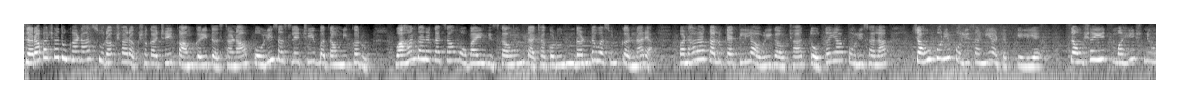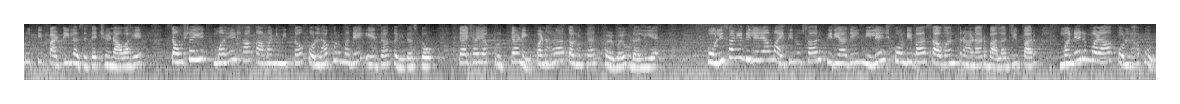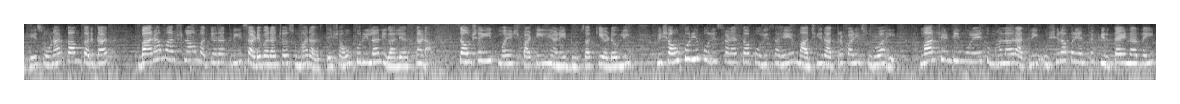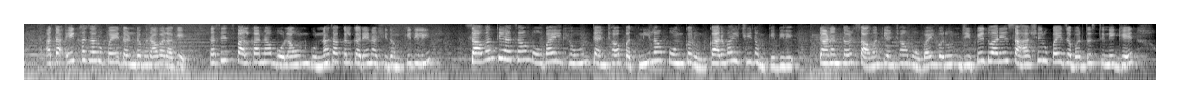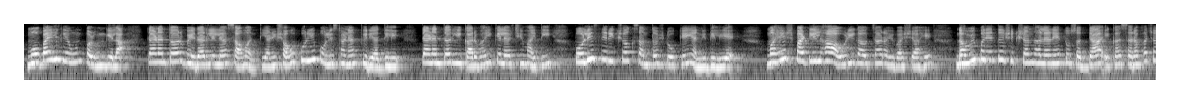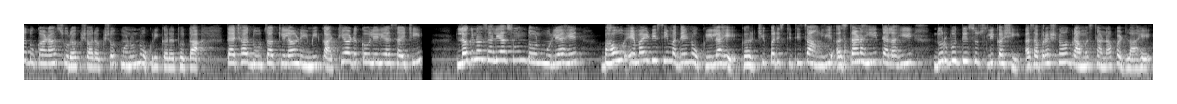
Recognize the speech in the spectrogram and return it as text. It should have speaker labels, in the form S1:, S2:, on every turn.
S1: सराफाच्या सुरक्षा रक्षकाचे काम करीत असताना पोलीस असल्याची बतावणी करून वाहनधारकाचा मोबाईल हिसकावून त्याच्याकडून दंड वसूल करणाऱ्या पन्हाळा तालुक्यातील आवळी गावच्या तोतया पोलिसाला शाहूपुरी पोलिसांनी अटक केली आहे. संशयित महेश निवृत्ती पाटील असे त्याचे नाव आहे. संशयित महेश हा कामानिमित्त कोल्हापूरमध्ये ये जा करीत असतो. त्याच्या या कृत्याने पन्हाळा तालुक्यात खळबळ उडाली आहे. पोलिसांनी दिलेल्या माहितीनुसार फिर्यादी निलेश कोंडिबा सावंत राहणार बालाजी पार्क मनेरमळा कोल्हापूर हे सोनार काम करतात. बारा मार्चला मध्यरात्री साडेबाराच्या सुमारास ते शाहूपुरीला निघाले असताना संशयित महेश पाटील याने दुचाकी अडवली. मी शाहूपुरी पोलीस ठाण्याचा पोलीस आहे माझी रात्रपाळी सुरू आहे. मार्च एंडिंगमुळे तुम्हाला रात्री उशिरापर्यंत फिरता येणार नाही. आता एक हजार रुपये दंड भरावा लागेल. तसेच पालकांना बोलावून गुन्हा दाखल करेन अशी धमकी दिली. सावंत याचा मोबाईल घेऊन त्यांच्या पत्नीला फोन करून कारवाईची धमकी दिली. त्यानंतर सावंत यांच्या मोबाईलवरून जीपेद्वारे सहाशे रुपये जबरदस्तीने घेत मोबाईल घेऊन पळून गेला. त्यानंतर भेदारलेल्या सावंत यांनी शाहूपुरी पोलीस ठाण्यात फिर्याद दिली. त्यानंतर ही कारवाई केल्याची माहिती पोलीस निरीक्षक संतोष डोके यांनी दिली आहे महेश पाटील हा आवळी गावचा रहिवासी आहे. दहावीपर्यंत शिक्षण झाल्याने तो सध्या एका सराफाच्या दुकानात सुरक्षा रक्षक म्हणून नोकरी करत होता. त्याच्या दुचाकीला नेहमी काठी अडकवलेली असायची. लग्न झाले असून दोन मुले आहेत. भाऊ एम आय डी सीमध्ये नोकरीला आहे. घरची परिस्थिती चांगली असतानाही त्याला ही दुर्बुद्धी सुचली कशी? असा प्रश्न ग्रामस्थांना पडला आहे.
